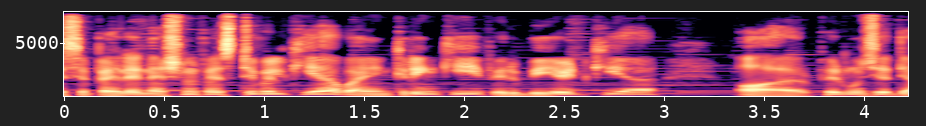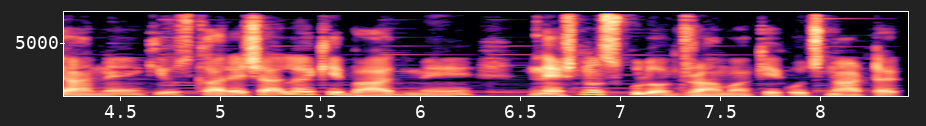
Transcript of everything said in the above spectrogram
जैसे पहले नेशनल फेस्टिवल किया, वहाँ एंकरिंग की, फिर बी एड किया और फिर मुझे ध्यान है कि उस कार्यशाला के बाद में नेशनल स्कूल ऑफ़ ड्रामा के कुछ नाटक,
